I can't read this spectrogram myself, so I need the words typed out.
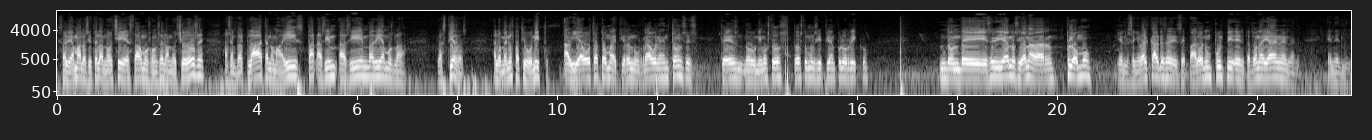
Salíamos a las 7 de la noche y ya estábamos 11 de la noche o 12 a sembrar plátano, maíz, así, así invadíamos la- las tierras, a lo menos Patio Bonito. Había otra toma de tierra en Urrao en ese entonces, entonces nos unimos todos, todo este municipio en Pueblo Rico, donde ese día nos iban a dar plomo. El señor alcalde se, se paró en un púlpito, perdón, allá en el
